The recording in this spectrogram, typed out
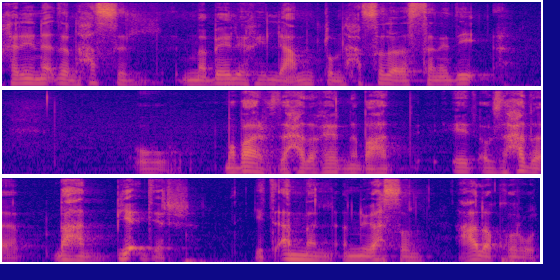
خلينا نقدر نحصل المبالغ اللي عم نطلب نحصلها للصناديق وما بعرف إذا حدا غيرنا بعد أو إذا حدا بعد بيقدر يتأمل إنه يحصل على قروض.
